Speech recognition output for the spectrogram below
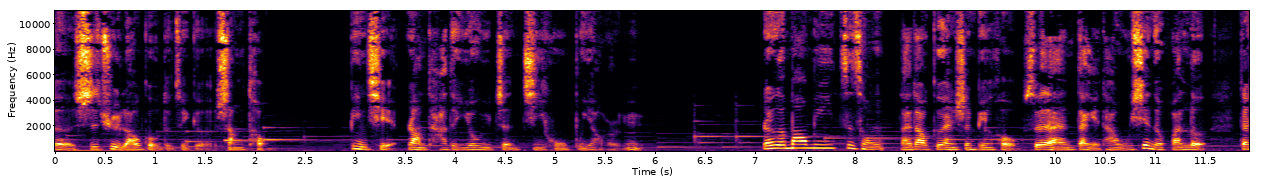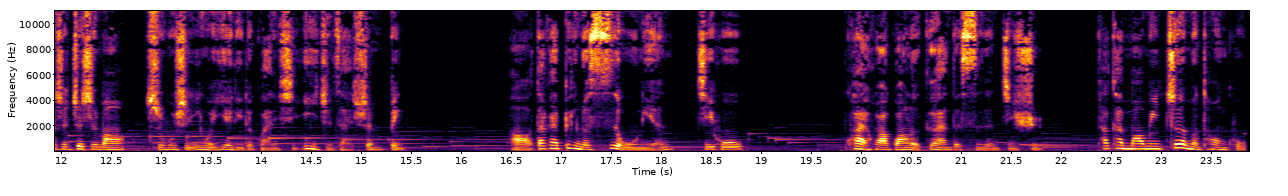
呃失去老狗的这个伤痛。并且让他的忧郁症几乎不药而愈。然而，猫咪自从来到个案身边后，虽然带给他无限的欢乐，但是这只猫似乎是因为业力的关系一直在生病。哦，大概病了四五年，几乎快花光了个案的私人积蓄。他看猫咪这么痛苦，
